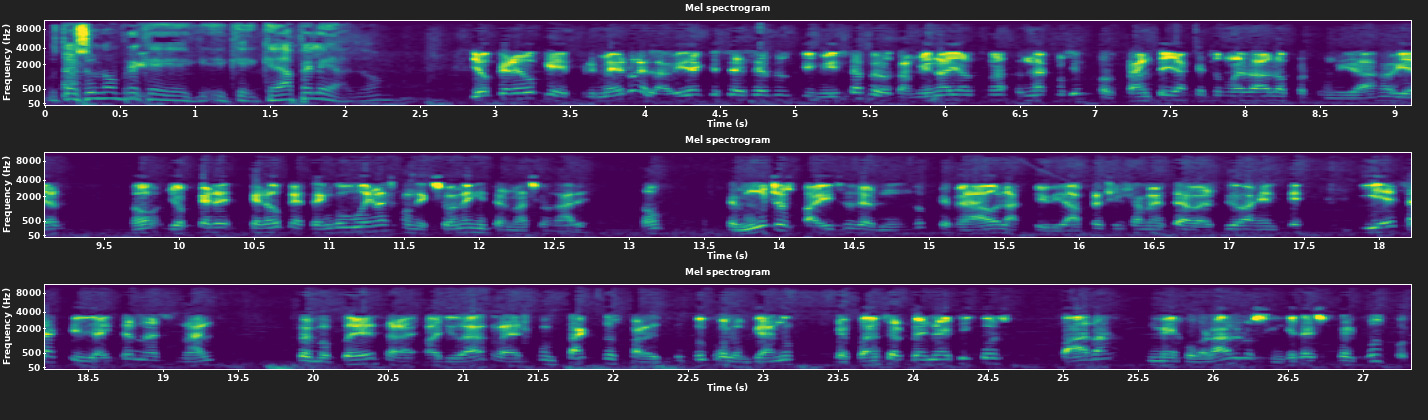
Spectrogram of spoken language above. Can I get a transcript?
usted es un hombre que, que, que da peleas, ¿no? Yo creo que primero en la vida hay que ser, ser optimista, pero también hay otra, una cosa importante, ya que tú me has dado la oportunidad, Javier, ¿no? Yo cre creo que tengo buenas conexiones internacionales, ¿no? De muchos países del mundo que me ha dado la actividad precisamente de haber sido agente y esa actividad internacional pues me puede ayudar a traer contactos para el fútbol colombiano que puedan ser benéficos para mejorar los ingresos del fútbol,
